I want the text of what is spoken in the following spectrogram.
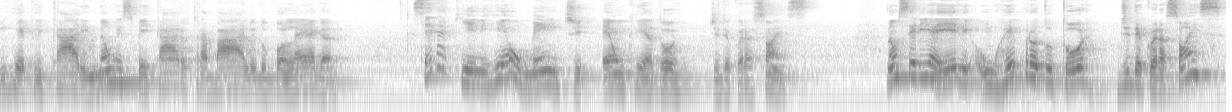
em replicar e não respeitar o trabalho do colega, será que ele realmente é um criador de decorações? Não seria ele um reprodutor de decorações?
